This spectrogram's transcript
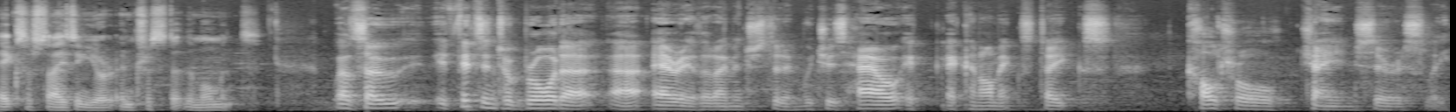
exercising your interest at the moment. Well, so it fits into a broader uh, area that I'm interested in, which is how e- economics takes cultural change seriously.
